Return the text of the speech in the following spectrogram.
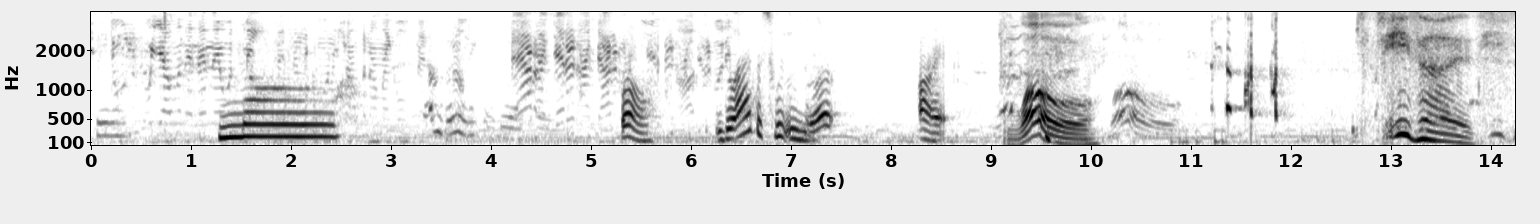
Students were yelling, and then there was No. chomping on my goldfish. Dad, I did it. I'm back from Bro, do I have to sweeten you up? Alright. Whoa! Whoa. Jesus!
